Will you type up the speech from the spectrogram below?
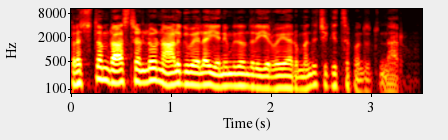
ప్రస్తుతం రాష్ట్రంలో నాలుగు వేల ఎనిమిది వందల ఇరవై ఆరు మంది చికిత్స పొందుతున్నారు.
